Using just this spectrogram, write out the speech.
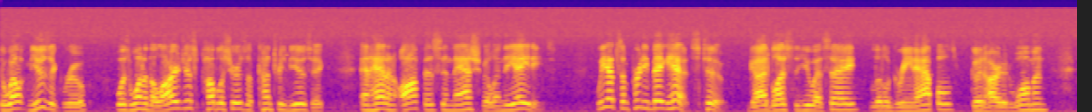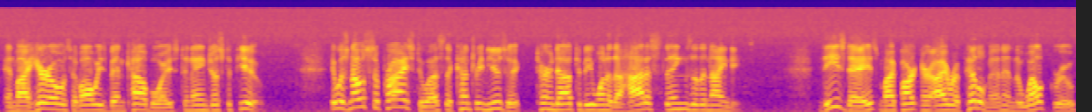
The Welk Music Group was one of the largest publishers of country music and had an office in Nashville in the 80s. We had some pretty big hits, too. God Bless the USA, Little Green Apples, Good Hearted Woman, and my heroes have always been cowboys, to name just a few. It was no surprise to us that country music turned out to be one of the hottest things of the 90s. These days, my partner Ira Pittleman and the Welk Group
